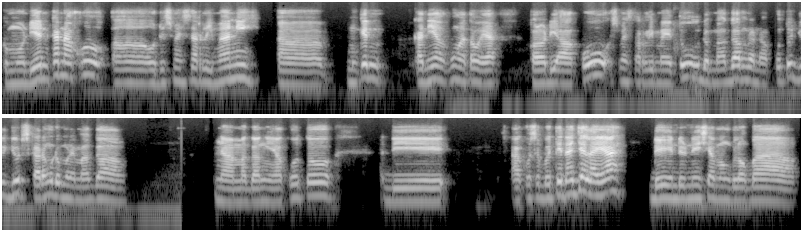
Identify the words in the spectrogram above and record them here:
kemudian kan aku eh, udah semester 5 nih Eh, mungkin kan ya aku nggak tahu ya kalau di aku semester 5 itu udah magang dan aku tuh jujur sekarang udah mulai magang nah magangnya aku tuh di aku sebutin aja lah ya di Indonesia Mengglobal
